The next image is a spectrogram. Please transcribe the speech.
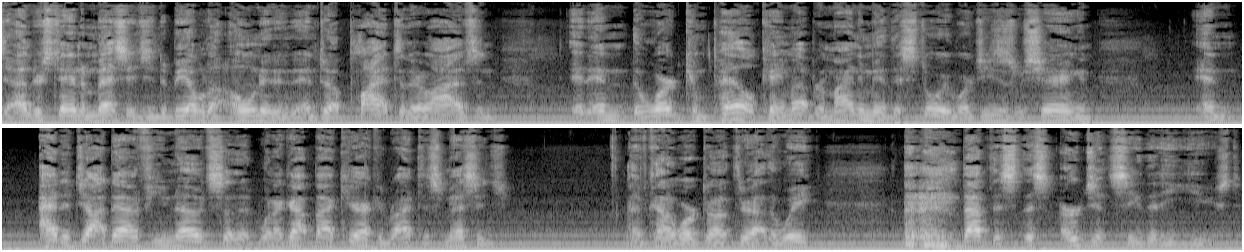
to understand the message and to be able to own it and, and to apply it to their lives. And, and and the word compel came up reminding me of this story where jesus was sharing. And and i had to jot down a few notes so that when i got back here i could write this message. I've kind of worked on it throughout the week about this this urgency that he used.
